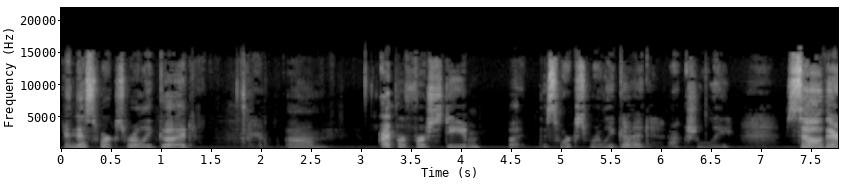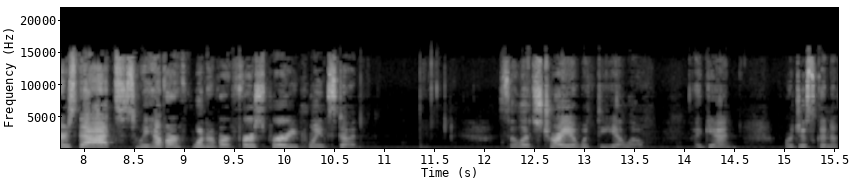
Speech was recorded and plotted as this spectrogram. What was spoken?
And this works really good. Um, I prefer steam but this works really good, actually. So there's that. So we have our one of our first prairie points done. So let's try it with the yellow. Again, we're just going to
